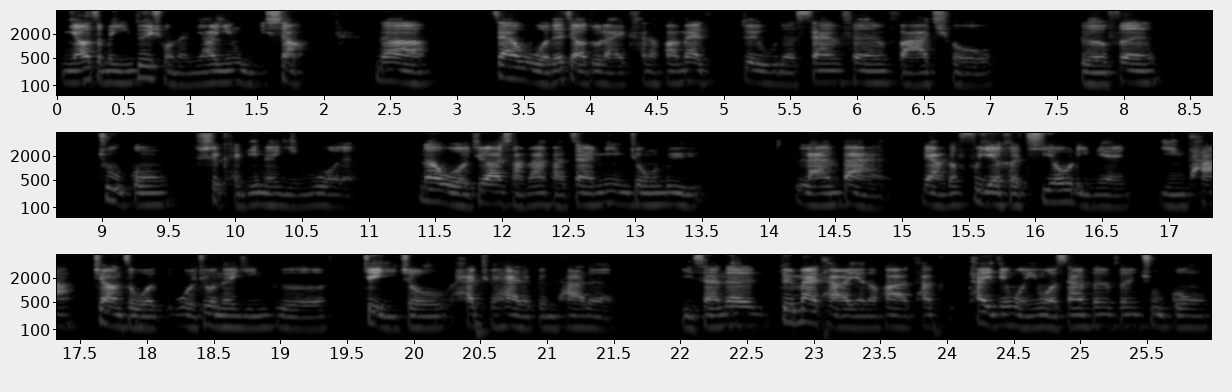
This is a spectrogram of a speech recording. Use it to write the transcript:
你要怎么赢对手呢？你要赢五项。那在我的角度来看的话，Mat 队伍的三分、罚球、得分、助攻是肯定能赢我的，那我就要想办法在命中率、篮板。两个副业和 TO 里面赢他，这样子我我就能赢得这一周 head to head 跟他的比赛。那对麦泰而言的话，他他已经稳赢我三分分助攻，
